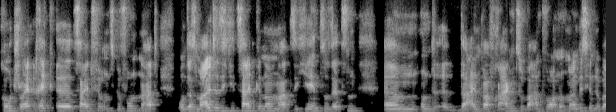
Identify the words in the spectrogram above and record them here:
Coach Reck äh, Zeit für uns gefunden hat und dass Malte sich die Zeit genommen hat, sich hier hinzusetzen ähm, und äh, da ein paar Fragen zu beantworten und mal ein bisschen über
